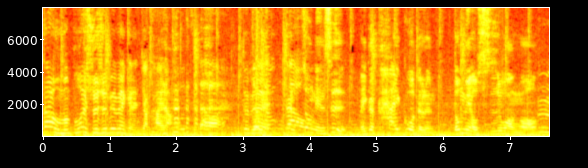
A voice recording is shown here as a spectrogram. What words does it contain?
当然我们不会随随便便给人家开啦，不知道，对不对？但重点是每个开过的人都没有失望哦。嗯，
